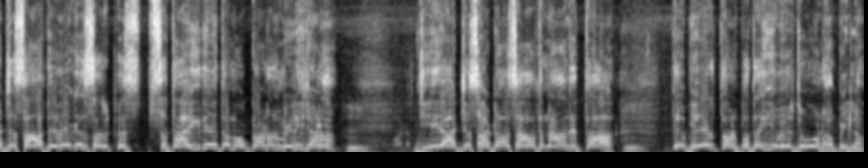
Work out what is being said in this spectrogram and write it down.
ਅੱਜ ਸਾਥ ਦੇਵੇ ਕਿ ਸਰ- 27 ਦੇ ਤਾਂ ਮੌਕਾ ਉਹਨਾਂ ਨੂੰ ਮਿਲ ਹੀ ਜਾਣਾ। ਜੇ ਅੱਜ ਸਾਡਾ ਸਾਥ ਨਾ ਦਿੱਤਾ। ਤੇ ਫਿਰ ਤੁਹਾਨੂੰ ਪਤਾ ਹੀ ਹੈ ਫਿਰ ਜੋ ਹੋਣਾ ਪਹਿਲਾਂ।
